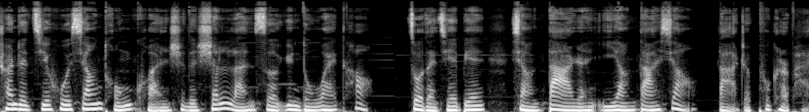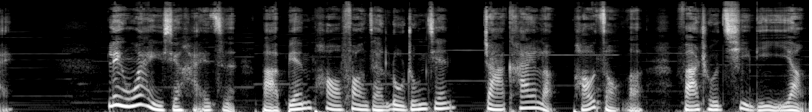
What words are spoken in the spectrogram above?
穿着几乎相同款式的深蓝色运动外套。坐在街边，像大人一样大笑，打着扑克牌。另外一些孩子把鞭炮放在路中间，炸开了，跑走了，发出汽笛一样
